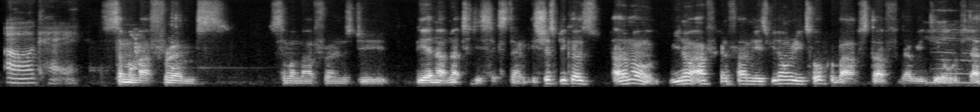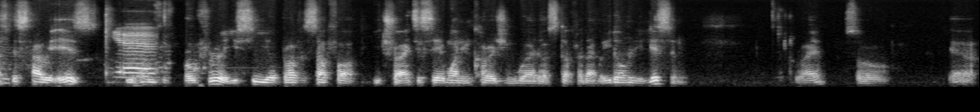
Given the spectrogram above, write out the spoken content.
Oh, okay. Some of my friends, some of my friends do. Yeah, no, not to this extent. It's just because I don't know. You know, African families, we don't really talk about stuff that we deal mm. with. That's mm. just how it is. Yeah. You go through it. You see your brother suffer. You try to say one encouraging word or stuff like that, but you don't really listen. Right. So, yeah.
